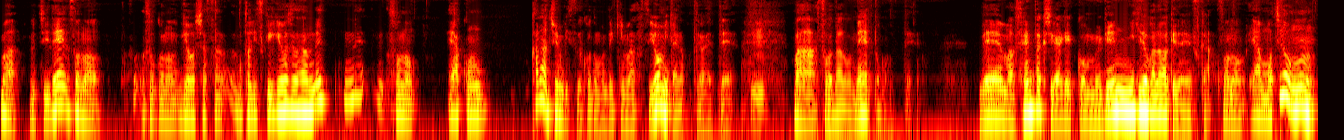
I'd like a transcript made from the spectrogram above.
まあ、うちで、その、そそこの業者さん、取り付け業者さんで、ね、その、エアコンから準備することもできますよ、みたいなこと言われて、うん。まあ、そうだろうね、と思って。で、まあ選択肢が結構無限に広がるわけじゃないですか。その、いや、もちろん、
